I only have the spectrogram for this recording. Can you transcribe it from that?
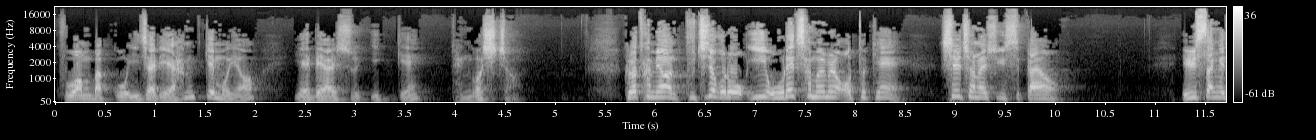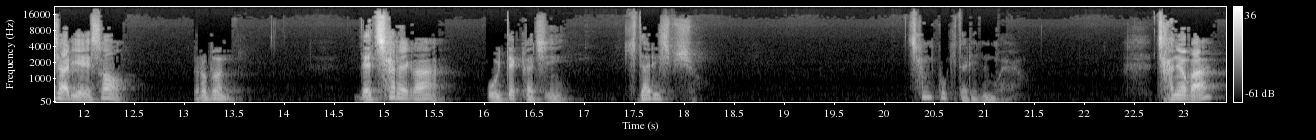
구원받고 이 자리에 함께 모여 예배할 수 있게 된 것이죠. 그렇다면 구체적으로 이 오래 참음을 어떻게 실천할 수 있을까요? 일상의 자리에서 여러분 내 차례가 올 때까지 기다리십시오. 참고 기다리는 거예요. 자녀가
